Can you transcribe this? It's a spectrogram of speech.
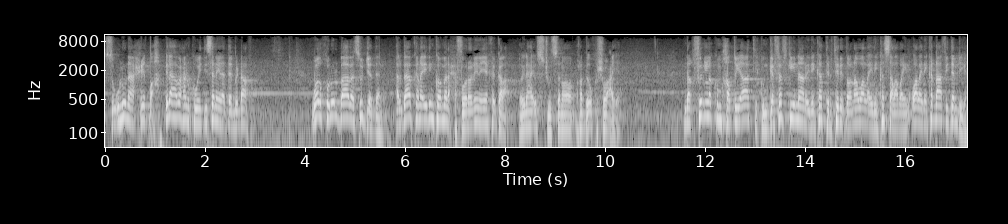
su'lunaa xida ilaah waxaanu ku weydiisanaynaa dembidhaaf wadkhululbaaba sujadan. Albaabkana idinkoo madaxa foorarinaya ka gala oo ilaahay u sujuudsan oo rabbi u khushuucaya. Naqfir lakum khatii'aatikum gafafkiinaanu idinka tirtiri doonaa waa laydinka salabayn waa laydinka dhaafi dembiga.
